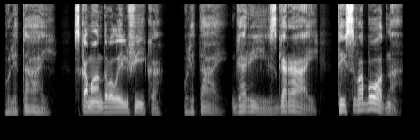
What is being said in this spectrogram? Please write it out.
«Улетай!» — скомандовала эльфийка. «Улетай! Гори! Сгорай! Ты свободна!»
